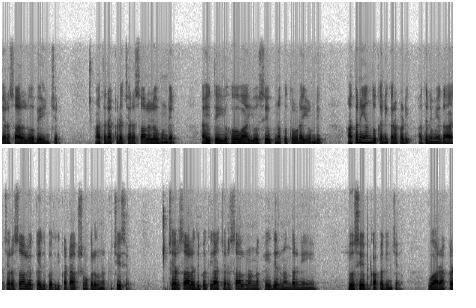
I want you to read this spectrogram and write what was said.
చెరసాలలో వేయించాను. అతడు అక్కడ చెరసాలలో ఉండెను. అయితే యహోవా యోసేపునకు తోడై ఉండి అతని యందు కనికరపడి అతని మీద చెరసాల యొక్క అధిపతికి కటాక్షము కలుగునట్లు చేశాను. చెరసాల అధిపతి ఆ చెరసాలనున్న ఖైదీలనందరినీ యోసేపుకు అప్పగించాను. వారు అక్కడ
